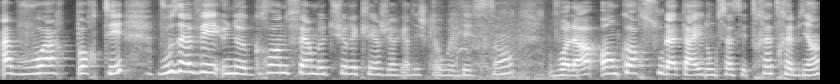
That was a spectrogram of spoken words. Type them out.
à voir porter. Vous avez une grande fermeture éclair, je vais regarder jusqu'à où elle descend, voilà, encore sous la taille, donc ça c'est très très bien.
